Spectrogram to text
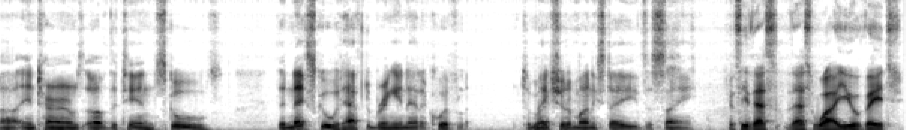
uh, in terms of the ten schools, the next school would have to bring in that equivalent to make sure the money stays the same. And see, that's that's why U of H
